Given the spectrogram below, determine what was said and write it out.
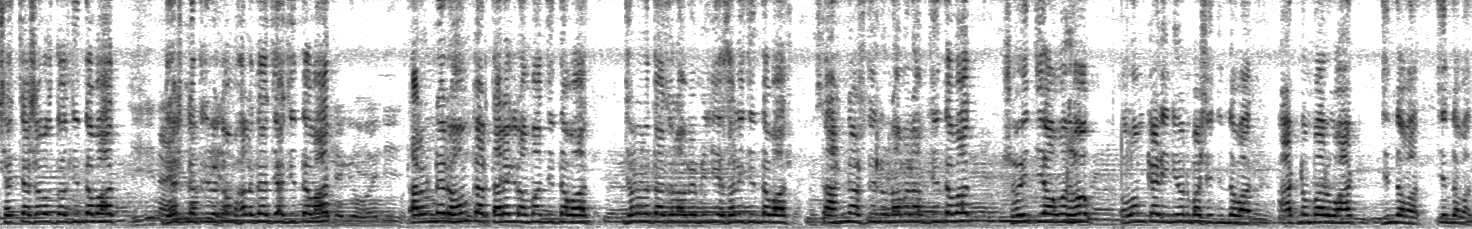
স্বেচ্ছাসেবক দল জিন্দাবাদ দেশ নেত্রী বেগম খালেদা জিয়া জিন্দাবাদ তারুণ্যের অহংকার তারেক রহমান জিন্দাবাদ জননেতা জনাবে মিলিয়াস আলী জিন্দাবাদ তাহনাসদিন নাম জিন্দাবাদ শহীদ জিয়া অমর হোক। অলঙ্কার ইউনিয়নবাসী জিন্দাবাদ। আট নম্বর ওয়ার্ড জিন্দাবাদ জিন্দাবাদ।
